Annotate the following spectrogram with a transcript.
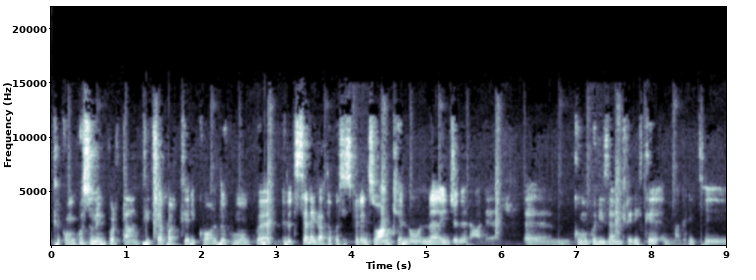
che comunque sono importanti, c'è qualche ricordo comunque sia legato a questa esperienza o anche non in generale, eh, comunque di Islamic Relief che magari ti,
